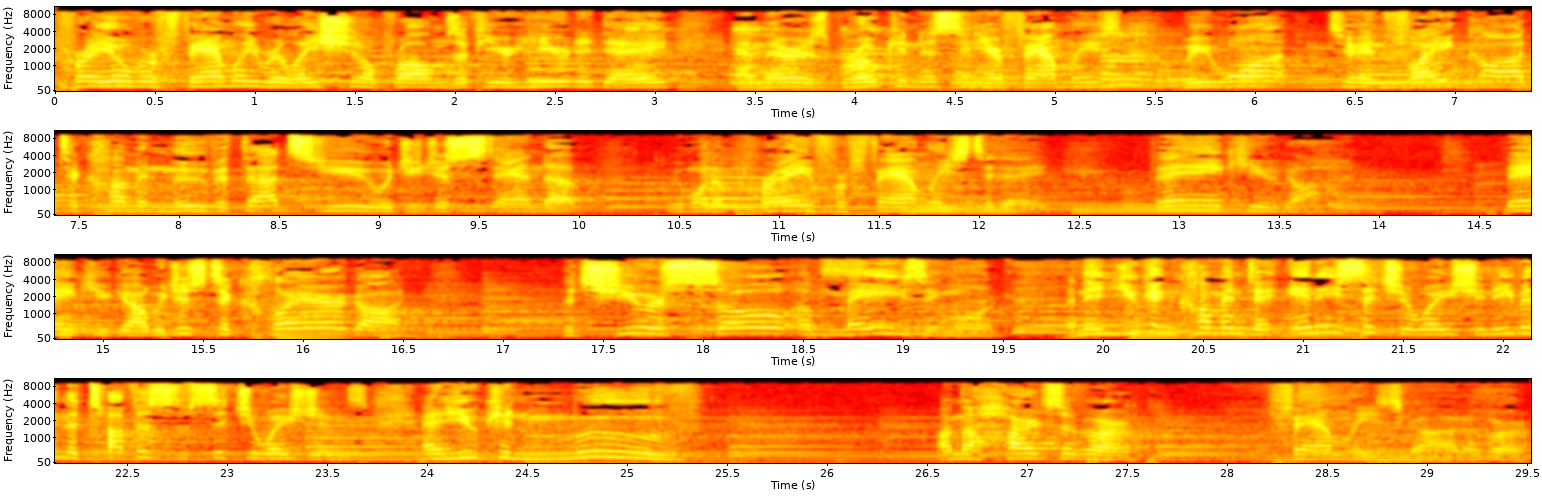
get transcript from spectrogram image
pray over family relational problems. If you're here today and there is brokenness in your families, we want to invite God to come and move. If that's you, would you just stand up? We want to pray for families today. Thank you, God. Thank you, God. We just declare, God, that you are so amazing, Lord. And then you can come into any situation, even the toughest of situations, and you can move on the hearts of our families, God, of our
